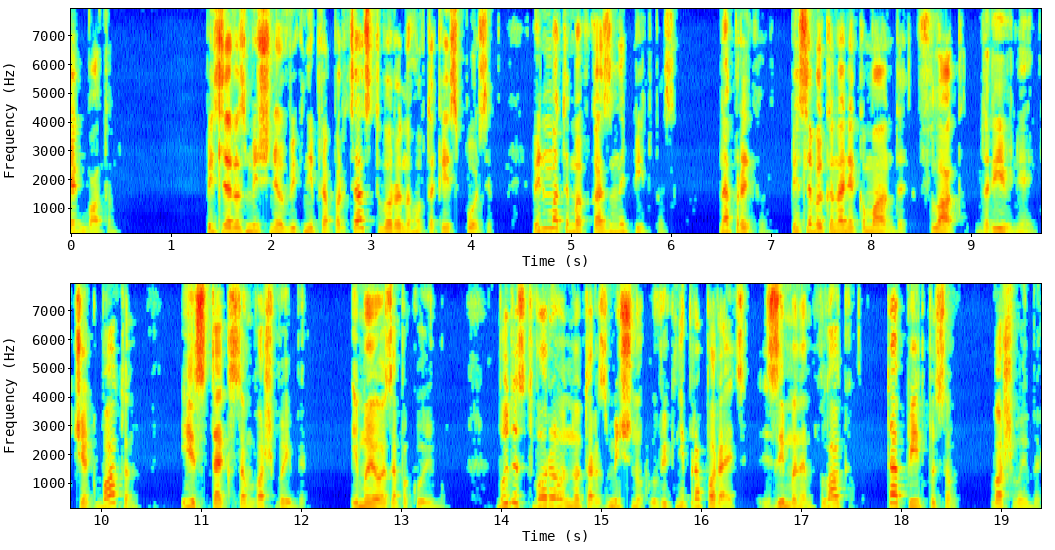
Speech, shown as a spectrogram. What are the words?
checkButton. Після розміщення у вікні прапорця, створеного в такий спосіб, він матиме вказаний підпис. Наприклад, після виконання команди flag дорівнює checkButton із текстом ваш вибір, і ми його запакуємо, буде створено та розміщено у вікні прапорець з іменем flag та підписом ваш вибір.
